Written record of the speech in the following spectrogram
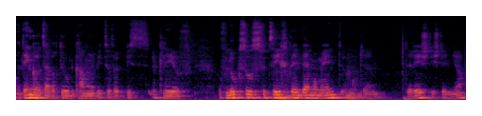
Und dann geht es einfach darum, kann man ein bisschen auf etwas, ein bisschen auf, auf Luxus verzichten mhm. in dem Moment. Und ähm, der Rest ist dann, ja...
